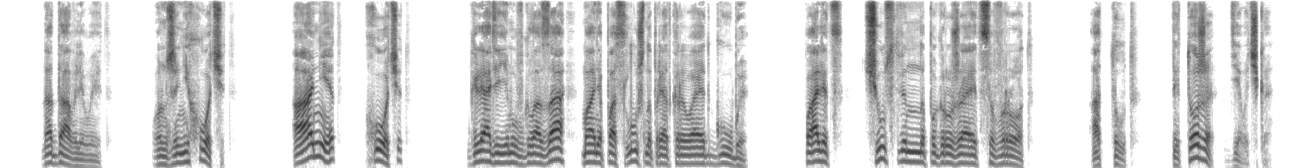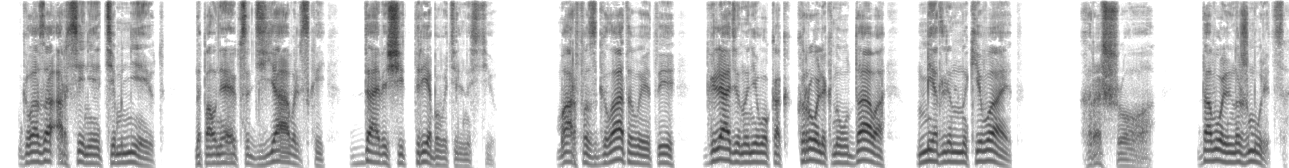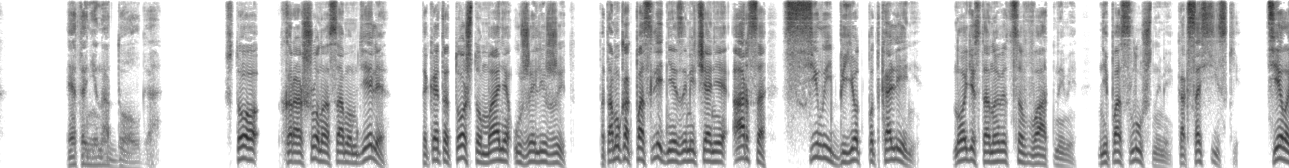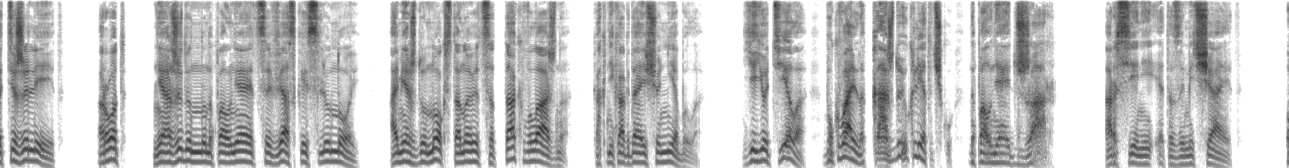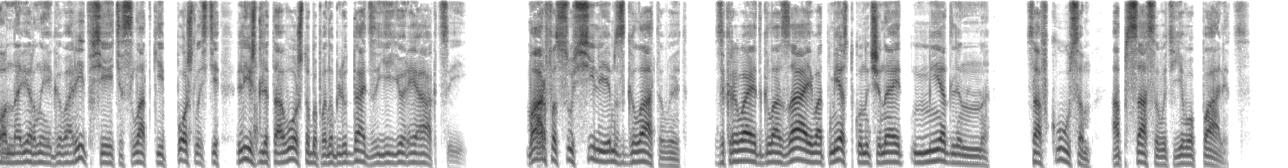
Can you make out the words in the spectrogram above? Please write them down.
Надавливает. Он же не хочет. А нет, хочет. Глядя ему в глаза, Маня послушно приоткрывает губы. Палец чувственно погружается в рот. А тут ты тоже девочка? Глаза Арсения темнеют, наполняются дьявольской, давящей требовательностью. Марфа сглатывает и, глядя на него, как кролик на удава, медленно кивает. Хорошо. Довольно жмурится. это ненадолго. Что хорошо на самом деле, так это то, что Маня уже лежит, потому как последнее замечание Арса с силой бьет под колени. Ноги становятся ватными, непослушными, как сосиски. Тело тяжелеет. Рот неожиданно наполняется вязкой слюной, а между ног становится так влажно, как никогда еще не было. Ее тело, буквально каждую клеточку, наполняет жар. Арсений это замечает. Он, наверное, и говорит все эти сладкие пошлости лишь для того, чтобы понаблюдать за ее реакцией. Марфа с усилием сглатывает, закрывает глаза и в отместку начинает медленно, со вкусом, обсасывать его палец.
